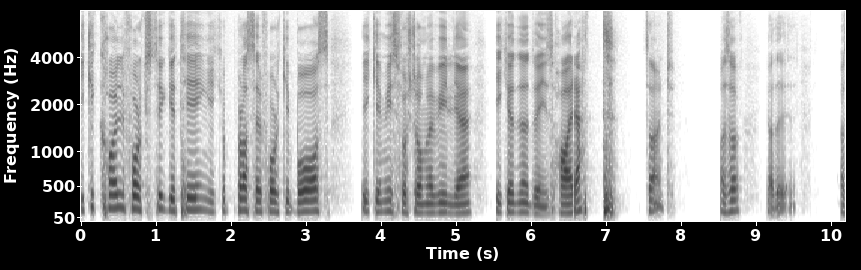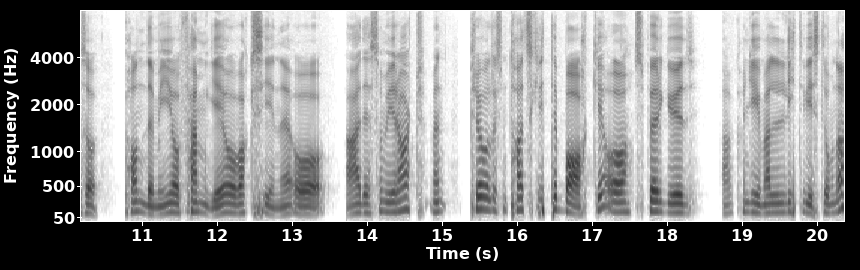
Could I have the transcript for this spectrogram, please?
Ikke kall folk stygge ting, ikke plassere folk i bås, ikke misforstå med vilje, ikke nødvendigvis ha rett. Sant? Altså, ja, det, altså pandemi og 5G og vaksine og er Det så mye rart. Men prøv å liksom ta et skritt tilbake og spør Gud ja, kan du gi meg litt visdom nå.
